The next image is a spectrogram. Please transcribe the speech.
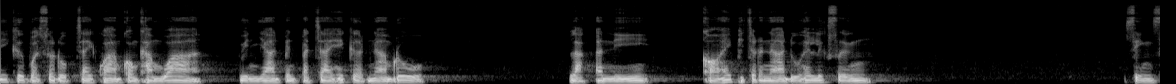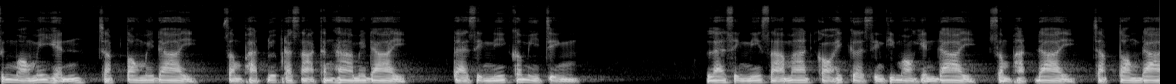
นี่คือบทสรุปใจความของคำว่า วิญญาณเป็นปัจจัยให้เกิดนามรูป หลักอันนี้ขอให้พิจารณาดูให้ลึกซึ้ง สิ่งซึ่งมองไม่เห็นจับต้องไม่ได้ สัมผัสด้วยประสาททั้งห้าไม่ได้ แต่สิ่งนี้ก็มีจริง และสิ่งนี้สามารถก่อให้เกิดสิ่งที่มองเห็นได้ สัมผัสได้ จับต้องได้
